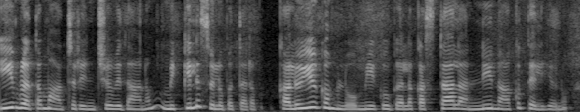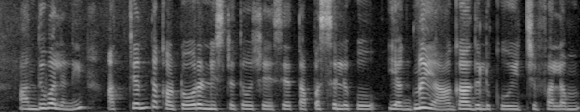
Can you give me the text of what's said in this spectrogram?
ఈ వ్రతం ఆచరించు విధానం మిక్కిలి సులభతరం. కలియుగంలో మీకు గల కష్టాలన్నీ నాకు తెలియను. అందువలని అత్యంత కఠోర నిష్ఠతో చేసే తపస్సులకు యజ్ఞ యాగాదులకు ఇచ్చే ఫలం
